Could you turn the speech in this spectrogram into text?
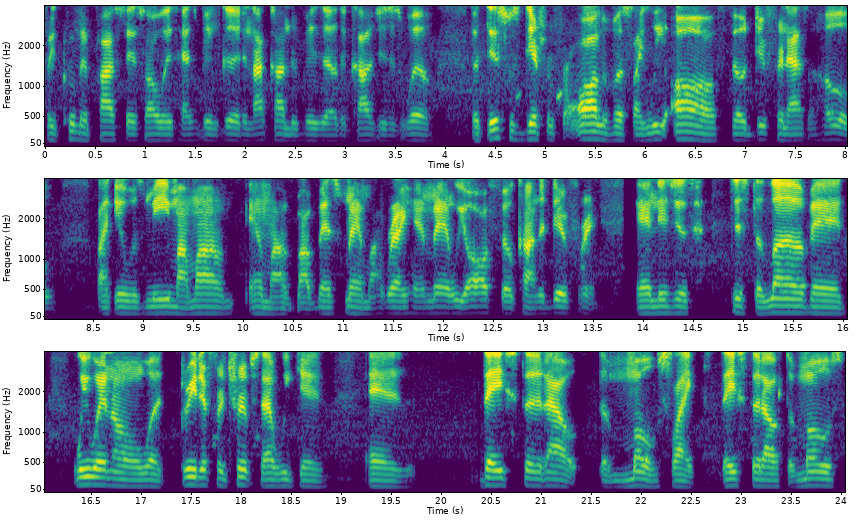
recruitment process always has been good, and I kind of visit other colleges as well. But this was different for all of us. Like we all felt different as a whole. Like it was me, my mom, and my my best man, my right hand man. We all felt kind of different, and it's just just the love and we went on what three different trips that weekend and they stood out the most like they stood out the most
